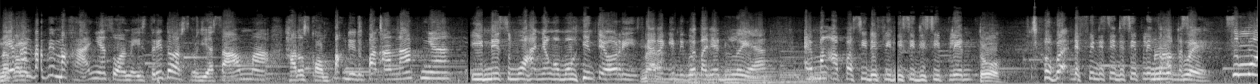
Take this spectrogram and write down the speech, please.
Nah, ya kan kalau- tapi makanya suami istri itu harus kerja sama, harus kompak di depan anaknya. Ini semua hanya ngomongin teori. Sekarang Nah. gini, gue tanya dulu ya. Emang apa sih definisi disiplin? tuh Coba definisi disiplin itu Menurut apa gue. sih? Semua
